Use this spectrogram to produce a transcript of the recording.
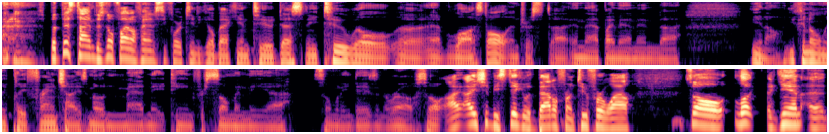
but this time, there's no Final Fantasy 14 to go back into. Destiny 2 will uh, have lost all interest uh, in that by then, and uh, you know you can only play franchise mode in Madden 18 for so many uh, so many days in a row. So I, I should be sticking with Battlefront 2 for a while. So look again, uh,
